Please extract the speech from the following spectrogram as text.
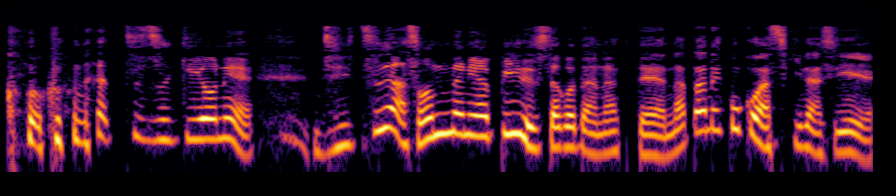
ココナッツ好きをね、実はそんなにアピールしたことはなくて、ナタデココは好きだし、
